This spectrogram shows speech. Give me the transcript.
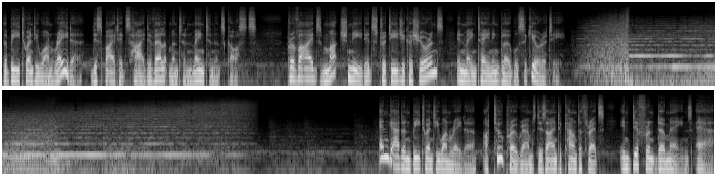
The B-21 Raider, despite its high development and maintenance costs, provides much-needed strategic assurance in maintaining global security. NGAD and B-21 Raider are two programs designed to counter threats in different domains, air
